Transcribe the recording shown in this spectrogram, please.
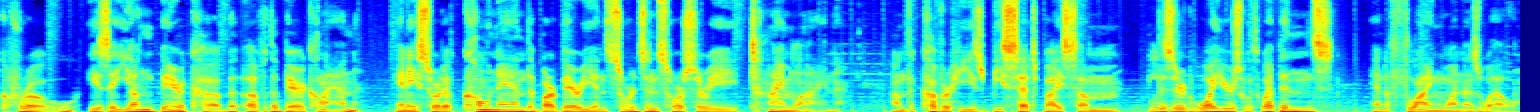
Crow is a young bear cub of the Bear Clan in a sort of Conan the Barbarian swords and sorcery timeline. On the cover, he's beset by some lizard warriors with weapons and a flying one as well.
